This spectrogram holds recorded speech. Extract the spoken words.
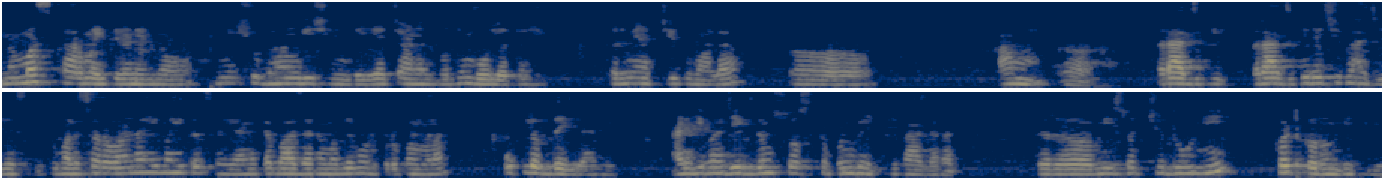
नमस्कार मैत्रिणींनो मी शुभांगी शिंदे या चॅनलमधून बोलत आहे. तर मी आजची तुम्हाला आम राजगी राजगिऱ्याची भाजी असते. तुम्हाला सर्वांनाही माहीतच आहे आणि त्या बाजारामध्ये भरपूर प्रमाणात उपलब्धही आहे. आणि ही भाजी एकदम स्वस्त पण भेटते बाजारात. तर मी स्वच्छ धुवून ही कट करून घेतली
